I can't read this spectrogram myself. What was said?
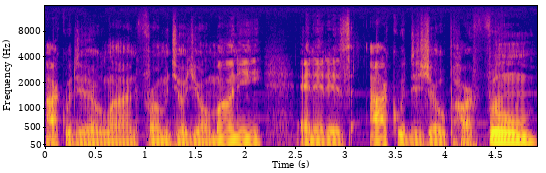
Acqua di Gio line from Giorgio Armani, and it is Acqua di Gio Parfum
